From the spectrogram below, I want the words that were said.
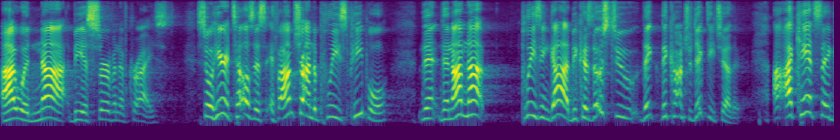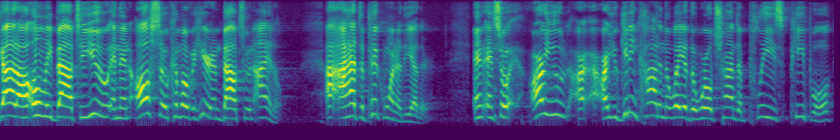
I would not be a servant of Christ. So here it tells us if I'm trying to please people, then, then I'm not pleasing God because those two, they, they contradict each other. I, I can't say, God, I'll only bow to you, and then also come over here and bow to an idol. I, I had to pick one or the other. And, and so, are you, are, are you getting caught in the way of the world trying to please people?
